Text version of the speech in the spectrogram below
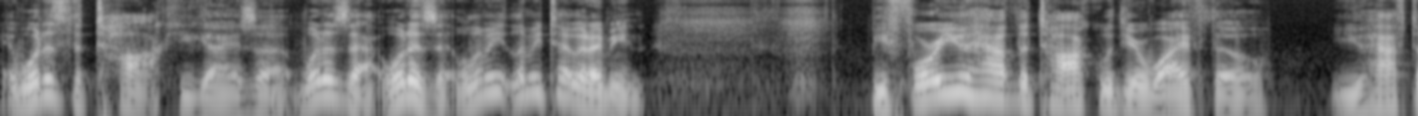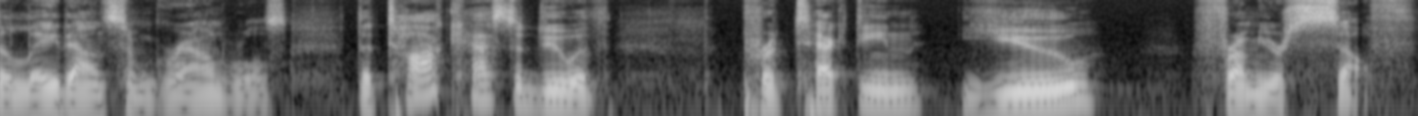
and what is the talk, you guys? Uh, what is that? What is it? Let me let me tell you what I mean. Before you have the talk with your wife, though, you have to lay down some ground rules. The talk has to do with protecting you from yourself.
